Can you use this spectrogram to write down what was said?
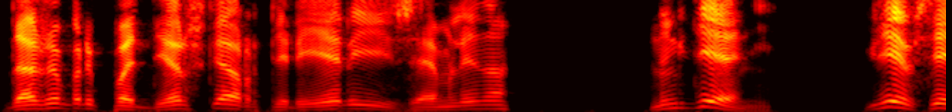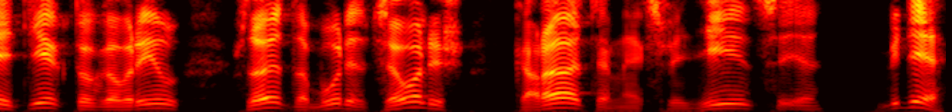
даже при поддержке артиллерии Землина. Ну где они? Где все те, кто говорил, что это будет всего лишь карательная экспедиция? Где?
